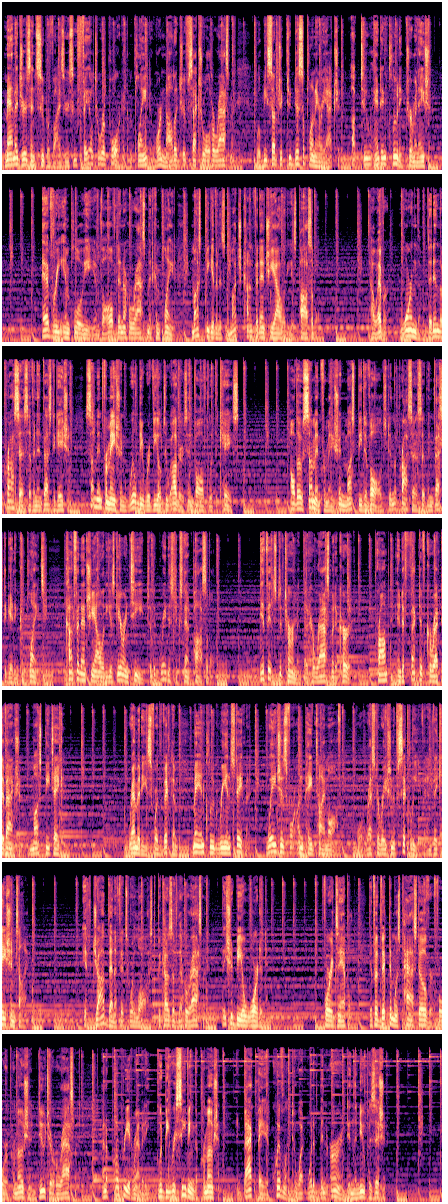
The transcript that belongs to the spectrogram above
Managers and supervisors who fail to report a complaint or knowledge of sexual harassment will be subject to disciplinary action, up to and including termination. Every employee involved in a harassment complaint must be given as much confidentiality as possible. However, warn them that in the process of an investigation, some information will be revealed to others involved with the case. Although some information must be divulged in the process of investigating complaints, confidentiality is guaranteed to the greatest extent possible. If it's determined that harassment occurred, prompt and effective corrective action must be taken. Remedies for the victim may include reinstatement, wages for unpaid time off, or restoration of sick leave and vacation time. If job benefits were lost because of the harassment, they should be awarded. For example, if a victim was passed over for a promotion due to harassment, an appropriate remedy would be receiving the promotion and back pay equivalent to what would have been earned in the new position.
